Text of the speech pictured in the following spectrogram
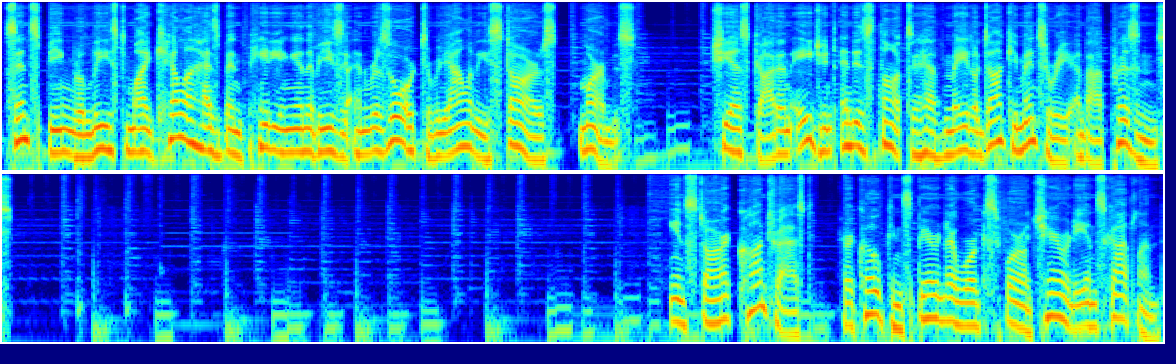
Since being released Michaella has been painting in Ibiza and resort to reality stars, Marbs. She has got an agent and is thought to have made a documentary about prisons. In stark contrast, her co-conspirator works for a charity in Scotland.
